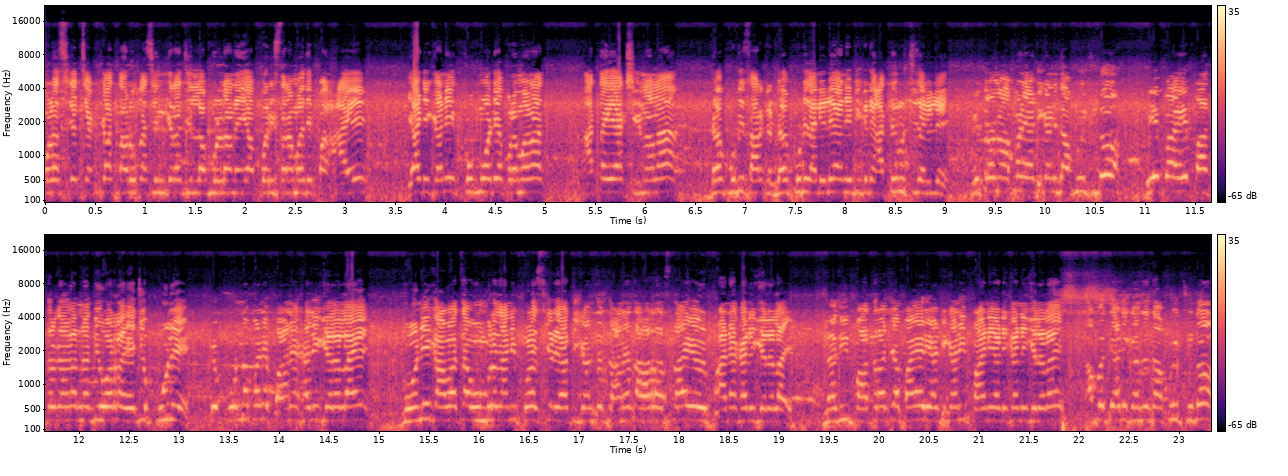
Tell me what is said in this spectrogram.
पळसके चक्का तालुका सिंदखेडा जिल्हा बुलढाणा या परिसरामध्ये आहे. या ठिकाणी खूप मोठ्या प्रमाणात आता या क्षणाला ढगफुटी सारखं ढगफुटी झालेली आहे आणि तिकडे अतिवृष्टी झालेली आहे. मित्रांनो आपण या ठिकाणी दाखवू इच्छितो हे पा हे पातळगंगा नदीवरला हे जे पूल आहे ते पूर्णपणे पाण्याखाली गेलेला आहे. दोन्ही गावाचा उमरज आणि पळसखेड या ठिकाणचा जाण्याचा हा रस्ता आहे. पाण्याखाली गेलेला आहे. नदी पात्राच्या बाहेर या ठिकाणी पाणी या ठिकाणी गेलेलं आहे. आपण त्या ठिकाणी दाखवू इच्छितो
